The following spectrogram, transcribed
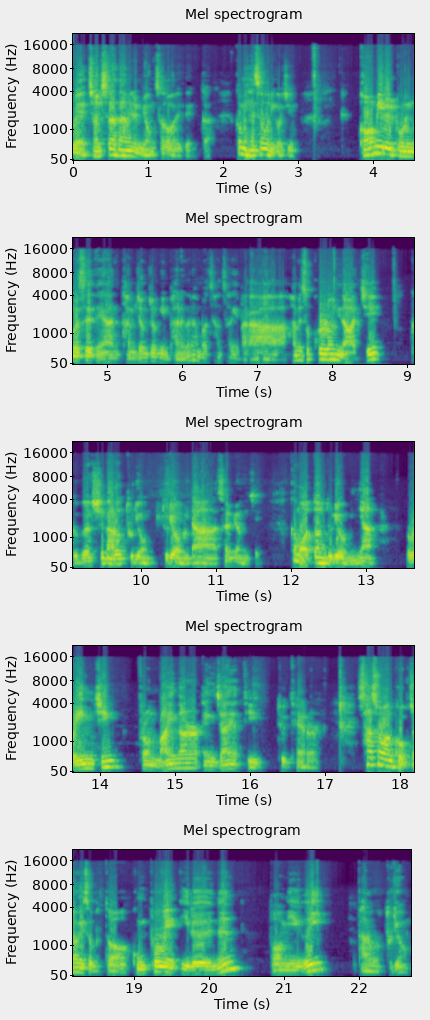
왜? 전치사 다음에는 명사가 와야 되니까. 그럼 해석은 이거지. 거미를 보는 것에 대한 감정적인 반응을 한번 상상해봐라 하면서 콜론이 나왔지. 그것이 바로 두려움, 두려움이다. 설명이지. 그럼 어떤 두려움이냐? ranging from minor anxiety to terror. 사소한 걱정에서부터 공포에 이르는 범위의 바로 두려움.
